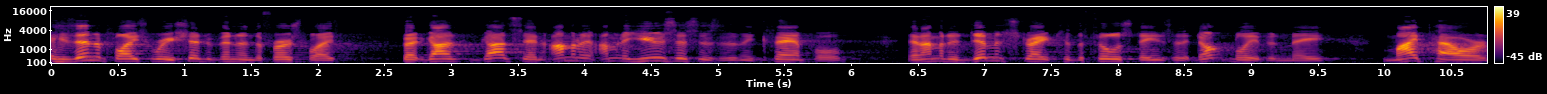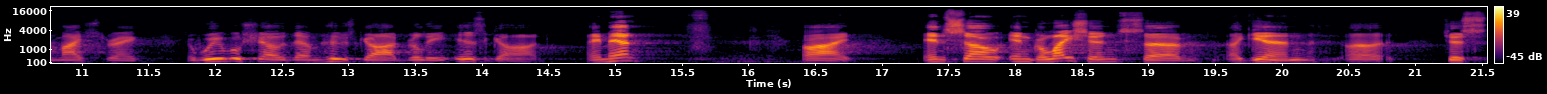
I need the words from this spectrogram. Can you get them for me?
he's in a place where he should have been in the first place. But God, God said, I'm going to I'm going to use this as an example, and I'm going to demonstrate to the Philistines that don't believe in me my power and my strength, and we will show them whose God really is God. Amen? All right. And so in Galatians, uh, again, uh, just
